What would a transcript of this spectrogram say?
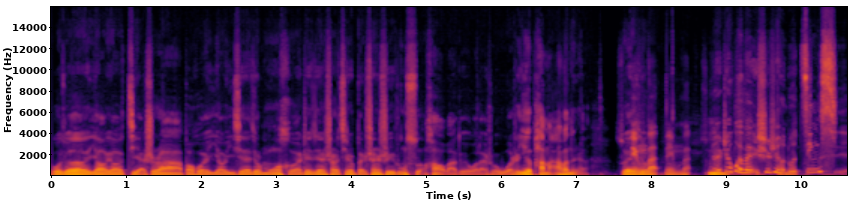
我觉得要要解释啊，包括要一些就是磨合这件事儿，其实本身是一种损耗吧。对于我来说，我是一个怕麻烦的人，所以明白明白。可是这会不会失去很多惊喜？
